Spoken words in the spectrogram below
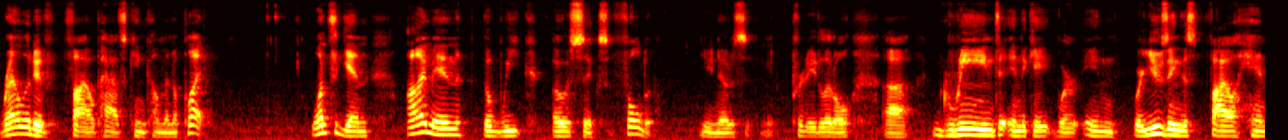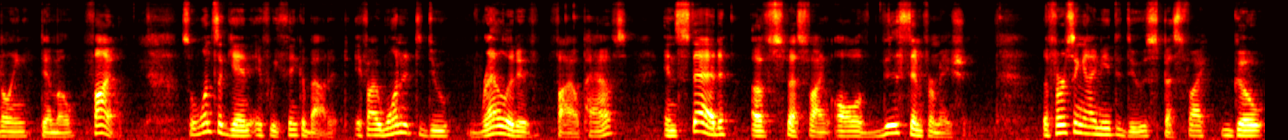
relative file paths can come into play. Once again, I'm in the week 06 folder. You notice pretty little uh, green to indicate we're in we're using this file handling demo file. So once again, if we think about it, if I wanted to do relative file paths, instead of specifying all of this information, the first thing I need to do is specify go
